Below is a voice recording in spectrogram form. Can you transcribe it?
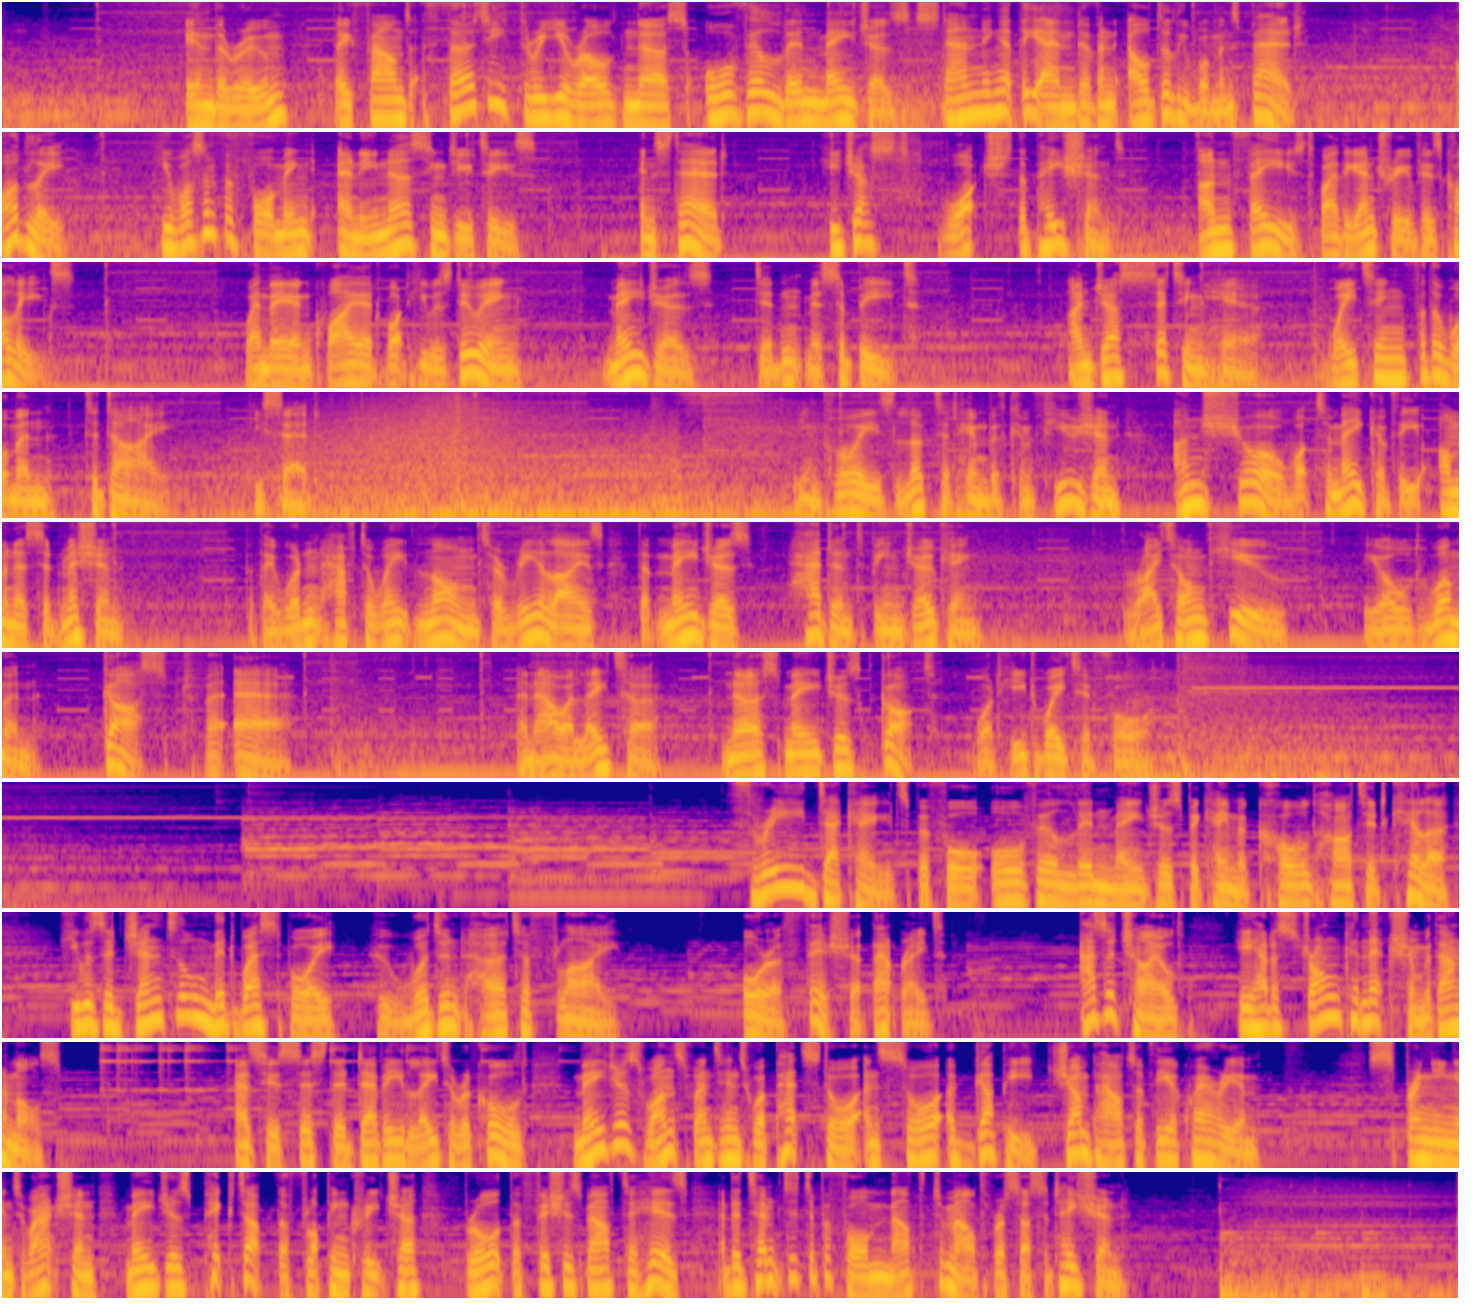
In the room, they found 33 year old nurse Orville Lynn Majors standing at the end of an elderly woman's bed. Oddly, he wasn't performing any nursing duties. Instead, he just watched the patient, unfazed by the entry of his colleagues. When they inquired what he was doing, Majors didn't miss a beat. I'm just sitting here, waiting for the woman to die, he said. The employees looked at him with confusion, unsure what to make of the ominous admission. But they wouldn't have to wait long to realize that Majors hadn't been joking. Right on cue, the old woman gasped for air. An hour later, Nurse Majors got what he'd waited for. Three decades before Orville Lynn Majors became a cold hearted killer, he was a gentle Midwest boy who wouldn't hurt a fly. Or a fish at that rate. As a child, he had a strong connection with animals. As his sister Debbie later recalled, Majors once went into a pet store and saw a guppy jump out of the aquarium. Springing into action, Majors picked up the flopping creature, brought the fish's mouth to his, and attempted to perform mouth to mouth resuscitation.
